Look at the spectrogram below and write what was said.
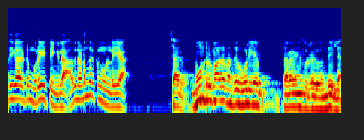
அதிகாரிகிட்ட முறையிட்டீங்களா? அது நடந்திருக்கணும் இல்லையா? சார் மூன்று மாதம் வந்து ஊதியம் தரலைன்னு சொல்றது வந்து இல்லை.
